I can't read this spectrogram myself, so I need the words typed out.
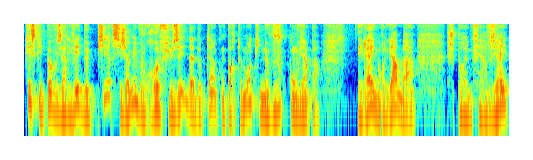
Qu'est-ce qui peut vous arriver de pire si jamais vous refusez d'adopter un comportement qui ne vous convient pas? Et là, ils me regardent, bah, je pourrais me faire virer.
